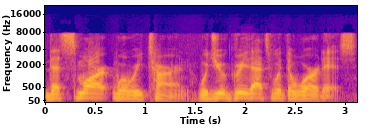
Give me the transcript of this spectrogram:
that Smart will return. Would you agree that's what the word is?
